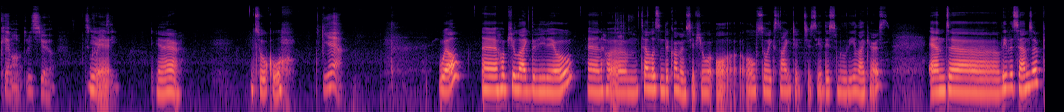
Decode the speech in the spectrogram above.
came out this year. It's Yeah. Yeah. It's so cool. Yeah. Well, I hope you liked the video and um, tell us in the comments if you're also excited to see this movie like us. And uh, leave a thumbs up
